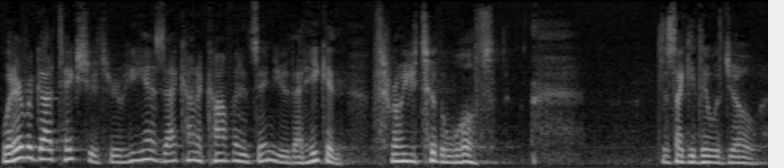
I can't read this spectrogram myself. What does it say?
Whatever God takes you through, He has that kind of confidence in you that He can throw you to the wolves, just like He did with Job.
